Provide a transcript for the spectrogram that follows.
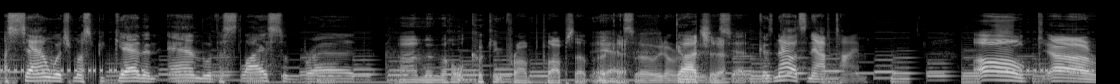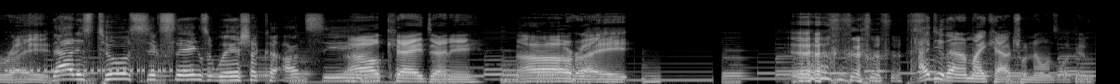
A sandwich must begin and end with a slice of bread. Uh, and then the whole cooking prompt pops up. Yeah, Okay. so we don't Gotcha. really do yet. Because now it's nap time. Oh, all right. That is two of six things I wish I could unsee. Okay, Denny. All right. I do that on my couch when no one's looking.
